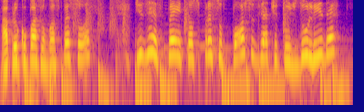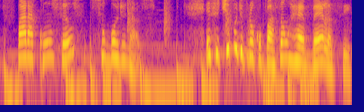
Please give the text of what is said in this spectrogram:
A preocupação com as pessoas diz respeito aos pressupostos e atitudes do líder para com seus subordinados. Esse tipo de preocupação revela-se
